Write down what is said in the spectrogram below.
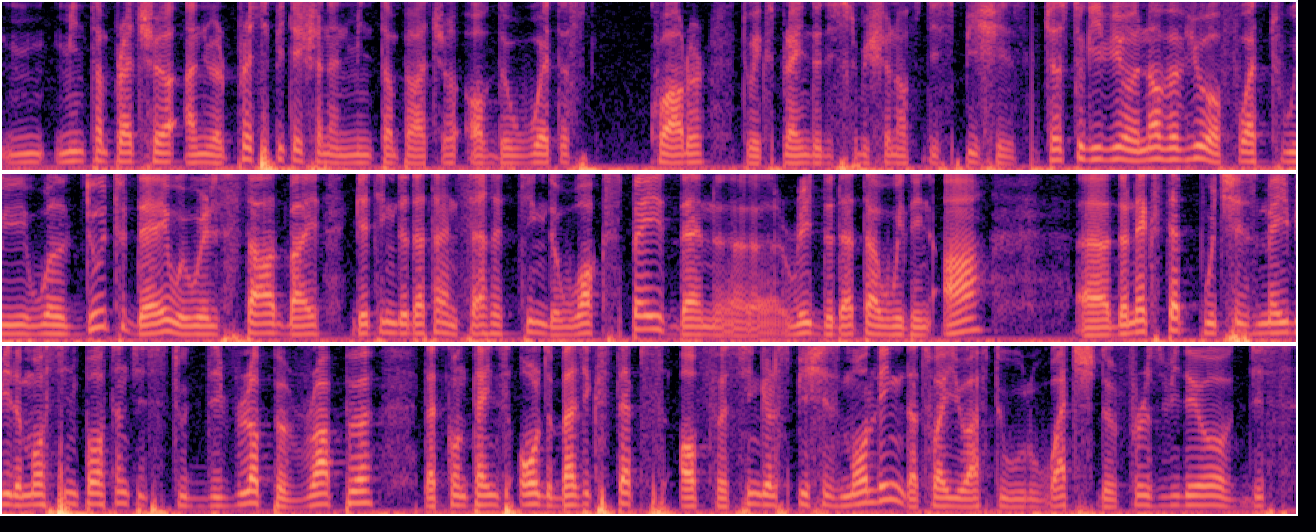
mean temperature, annual precipitation and mean temperature of the wettest quarter to explain the distribution of these species. Just to give you an overview of what we will do today, we will start by getting the data and setting the workspace, then uh, read the data within R. Uh, the next step, which is maybe the most important, is to develop a wrapper that contains all the basic steps of a single species modeling. That's why you have to watch the first video of this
